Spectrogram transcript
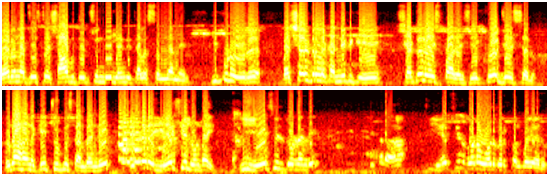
ఎవరన్నా చూస్తే షాపు తెరిచింది లేని తెలుస్తుంది అనేది. ఇప్పుడు బస్ షెల్టర్లకు అన్నిటికీ షట్టర్ వేసి పారేసి క్లోజ్ చేశారు. ఉదాహరణకి చూపిస్తాను రండి. ఇక్కడ ఏసీలు ఉన్నాయి ఈ ఏసీలు చూడండి. ఇక్కడ ఈ ఏసీలు కూడా ఓడబెట్టుకొని పోయారు.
